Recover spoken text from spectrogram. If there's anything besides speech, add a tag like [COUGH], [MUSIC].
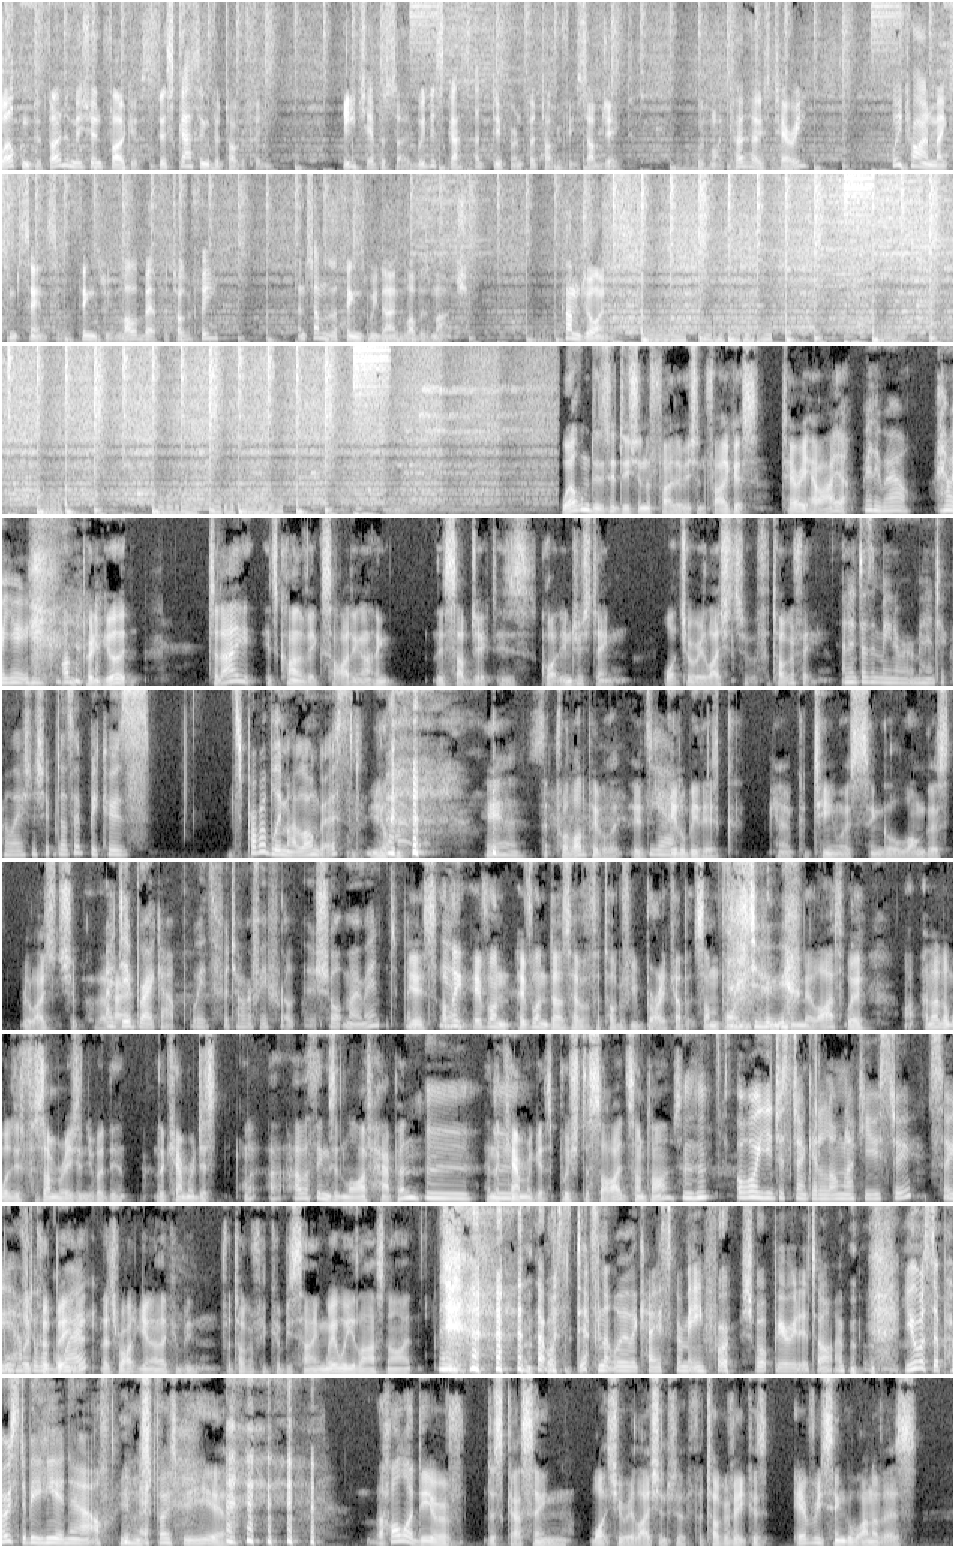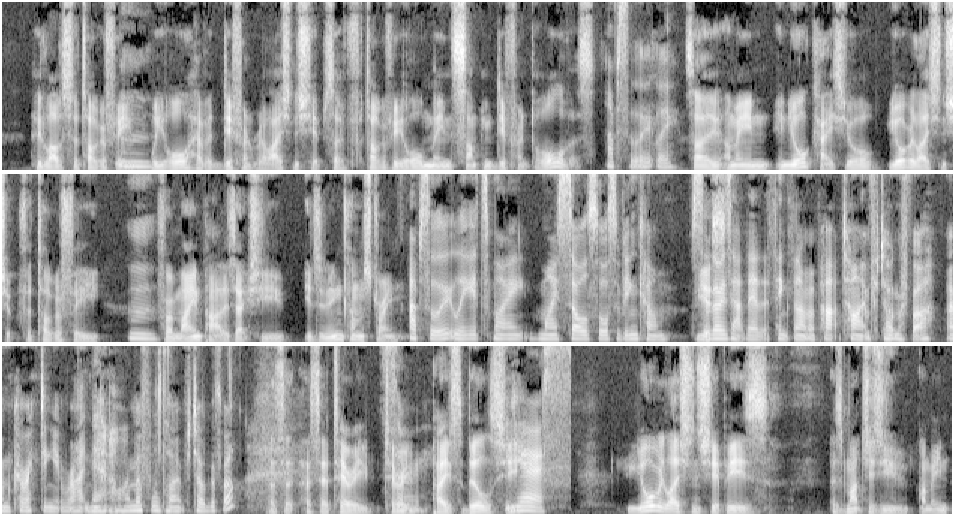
Welcome to Photo Mission Focus, discussing photography. Each episode, we discuss a different photography subject. With my co host Terry, we try and make some sense of the things we love about photography and some of the things we don't love as much. Come join us. Welcome to this edition of Photo Mission Focus. Terry, how are you? Really well. How are you? [LAUGHS] I'm pretty good. Today, it's kind of exciting. I think this subject is quite interesting. What's your relationship with photography? and it doesn't mean a romantic relationship, does it? Because it's probably my longest. You'll- [LAUGHS] yeah, for a lot of people, it, it's, Yeah. it'll be this you know continuous, single, longest relationship I had. did break up with photography for a short moment. But Yes, I think everyone everyone does have a photography breakup at some [LAUGHS] point in, in their life where I don't know what it is for some reason, but the, the camera just other things in life happen, Mm, and the mm. camera gets pushed aside sometimes. hmm Or you just don't get along like you used to, so you Well, have to walk be. away. that- That's right. You know, that could be photography. Could be saying, "Where were you last night?" [LAUGHS] that was definitely the case for me for a short period of time. [LAUGHS] you were supposed to be here now. You were supposed to be here. [LAUGHS] the whole idea of discussing what's your relationship to photography, because every single one of us who loves photography, Mm. we all have a different relationship. So photography all means something different to all of us. Absolutely. So, I mean, in your case, your your relationship with photography, Mm, for a main part, is actually it's an income stream. absolutely. It's my, my sole source of income. So Yes. those out there that think that I'm a part-time [LAUGHS] photographer, I'm correcting you right now. I'm a full-time photographer. That's a, that's how Terry Terry pays the bills. She, yes. your relationship is as much as you i mean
